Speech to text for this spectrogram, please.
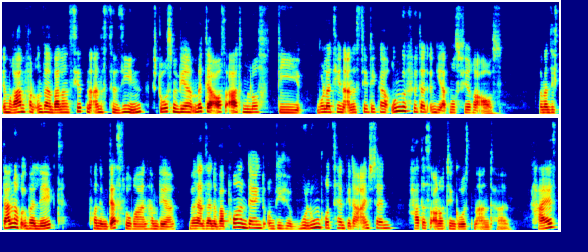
Im Rahmen von unseren balancierten Anästhesien stoßen wir mit der Ausatemluft die volatilen Anästhetika ungefiltert in die Atmosphäre aus. Wenn man sich dann noch überlegt, von dem Desfluran haben wir, wenn man an seine Vaporen denkt und wie viel Volumenprozent wir da einstellen, hat es auch noch den größten Anteil. Heißt,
